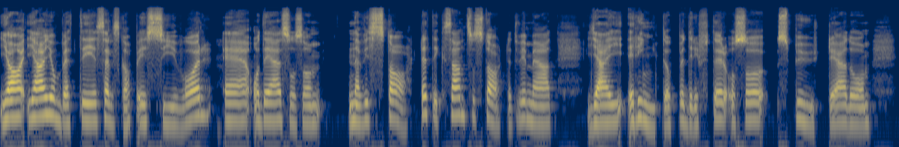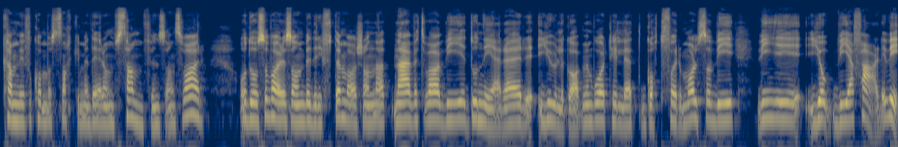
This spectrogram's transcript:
Ja, jeg har jobbet i selskapet i syv år, eh, og det er så som når vi startet, ikke sant, så startet vi med at jeg ringte opp bedrifter, og så spurte jeg da om kan vi få komme og snakke med dere om samfunnsansvar. Og da så var det sånn, bedriften var sånn at nei, vet du hva, vi donerer julegaven vår til et godt formål, så vi, vi, jo, vi er ferdig, vi.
